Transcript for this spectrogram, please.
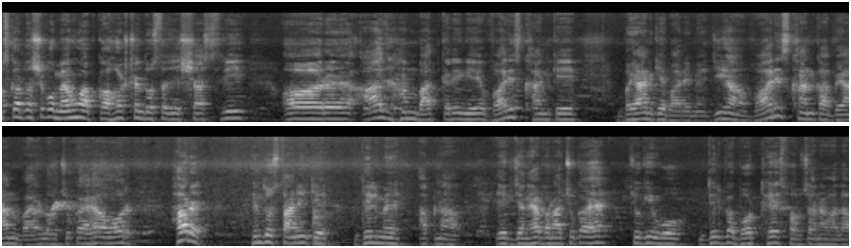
नमस्कार दर्शकों, मैं हूँ आपका होस्ट एंड दोस्त अजय शास्त्री और आज हम बात करेंगे वारिस खान के बयान के बारे में। जी हाँ वारिस खान का बयान वायरल हो चुका है और हर हिंदुस्तानी के दिल में अपना एक जगह बना चुका है, क्योंकि वो दिल पर बहुत ठेस पहुँचाने वाला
